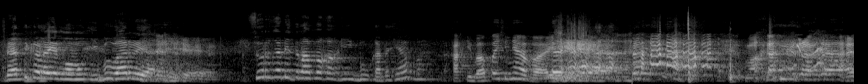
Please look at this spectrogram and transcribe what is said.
berarti kalau yang ngomong ibu baru ya Iya. Surga di telapak kaki ibu kata siapa Kaki bapak isinya apa? Iya. Makan neraka.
